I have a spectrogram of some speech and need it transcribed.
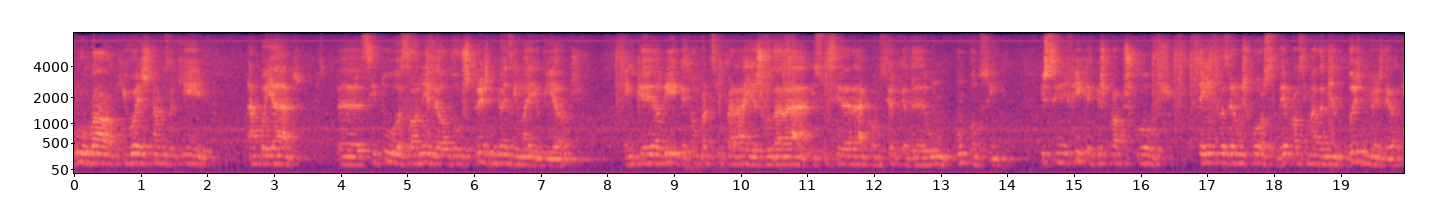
global que hoje estamos aqui a apoiar uh, situa-se ao nível dos 3 milhões e meio de euros, em que a Liga participará e ajudará e subsidiará com cerca de 1,5. Isto significa que os próprios clubes têm de fazer um esforço de aproximadamente 2 milhões de euros.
